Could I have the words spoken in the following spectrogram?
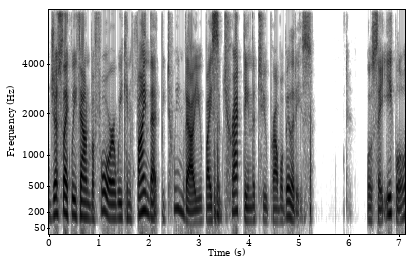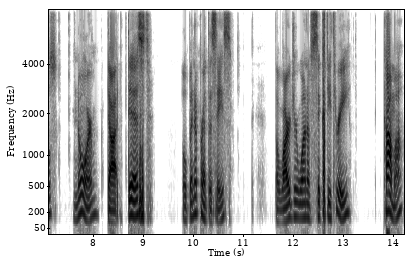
Just like we found before, we can find that between value by subtracting the two probabilities. We'll say equals norm dot dist, open a parentheses, the larger one of 63, comma,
